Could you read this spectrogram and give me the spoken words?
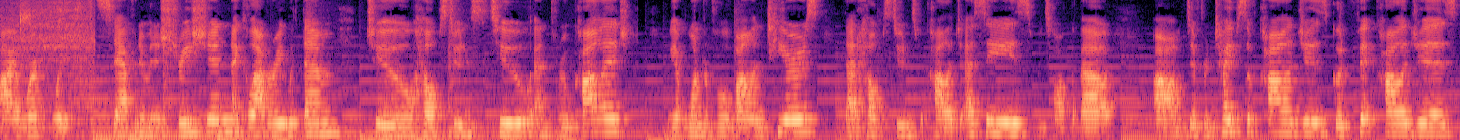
I work with staff and administration. I collaborate with them to help students to and through college. We have wonderful volunteers that help students with college essays. We talk about um, different types of colleges, good fit colleges.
